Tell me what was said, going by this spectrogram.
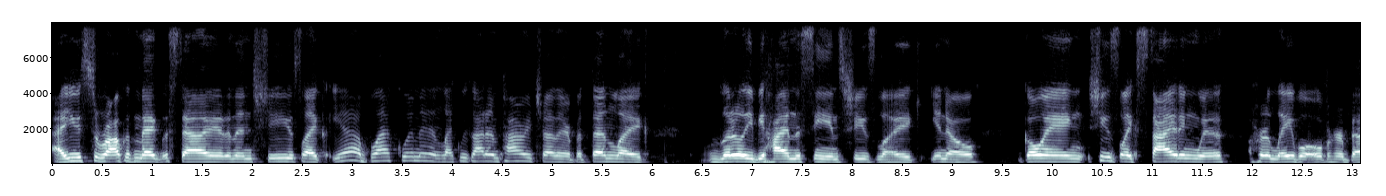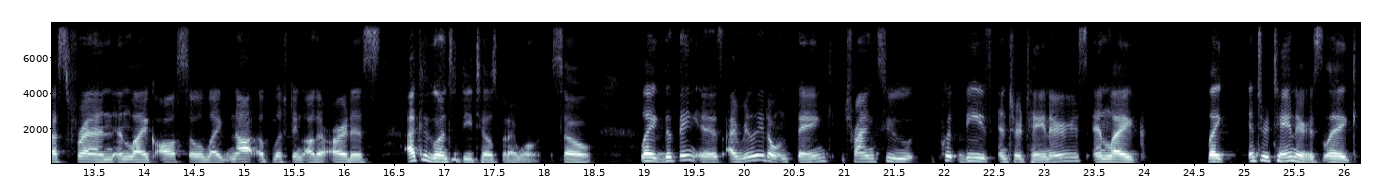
I used to rock with Meg the Stallion, and then she's like, "Yeah, black women, like we gotta empower each other." But then, like, literally behind the scenes, she's like, you know, going, she's like siding with her label over her best friend, and like also like not uplifting other artists. I could go into details, but I won't. So, like, the thing is, I really don't think trying to put these entertainers and like, like entertainers like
